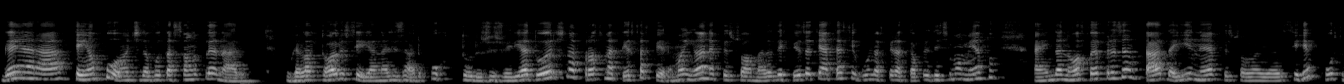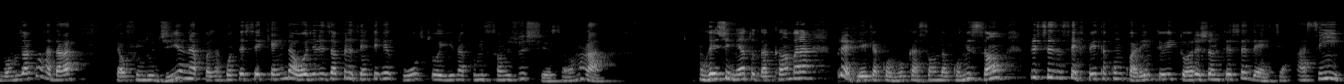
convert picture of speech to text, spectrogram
ganhará tempo antes da votação no plenário. O relatório seria analisado por todos os vereadores na próxima terça-feira. Amanhã, né, pessoal? Mas a defesa tem até segunda-feira, até o presente momento, ainda não foi apresentada aí, né, pessoal, esse recurso. Vamos aguardar até o fim do dia, né? Pode acontecer que ainda hoje eles apresentem recurso aí na Comissão de Justiça. Vamos lá. O regimento da Câmara prevê que a convocação da comissão precisa ser feita com 48 horas de antecedência. Assim,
